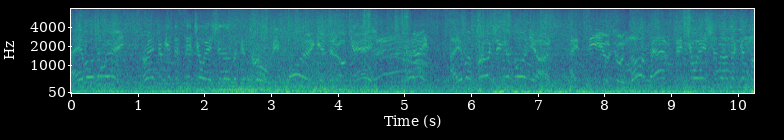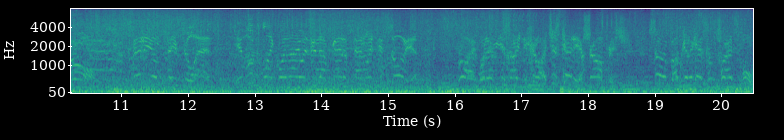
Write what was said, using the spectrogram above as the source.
I am on the way. Try to get the situation under control before I get there, okay? I see you do not have situation under control. Very unsafe to land. It looks like when I was in Afghanistan with the Soviets. Right, whatever you say, Nikolai, just get here, sharpish. So, I'm gonna get some transport.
